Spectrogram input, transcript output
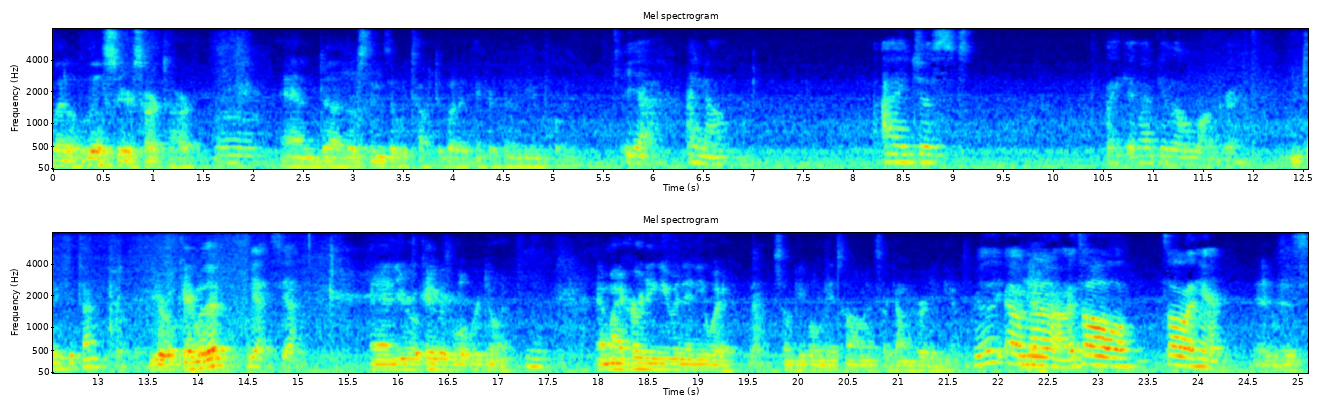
a little little serious heart to heart. Mm-hmm. And uh, those things that we talked about, I think, are going to be important. Yeah. I know. I just like it might be a little longer. You take your time. You're okay with it, Yes. Yeah. And you're okay with what we're doing. Mhm. Am I hurting you in any way? No. Some people made comments like I'm hurting you. Really? Oh no, Yeah. no, no! It's all it's all in here. It is,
